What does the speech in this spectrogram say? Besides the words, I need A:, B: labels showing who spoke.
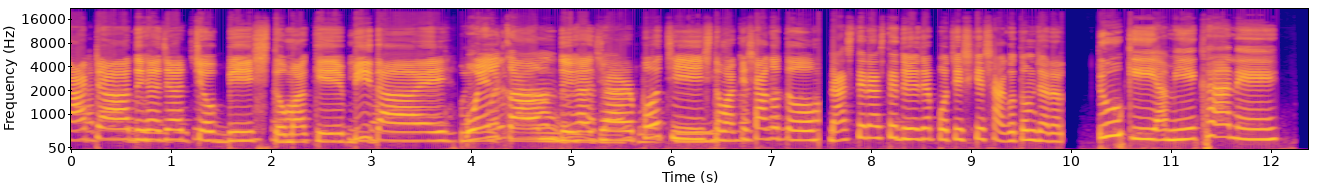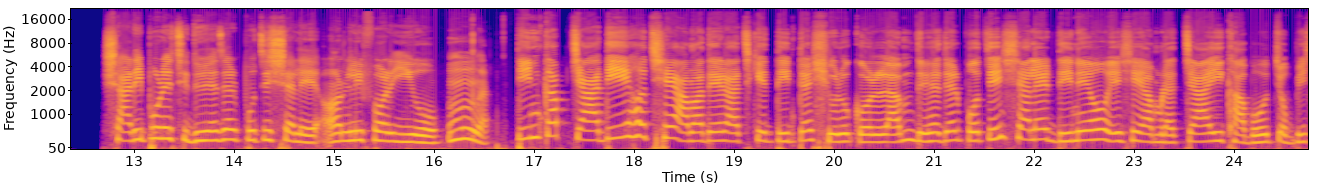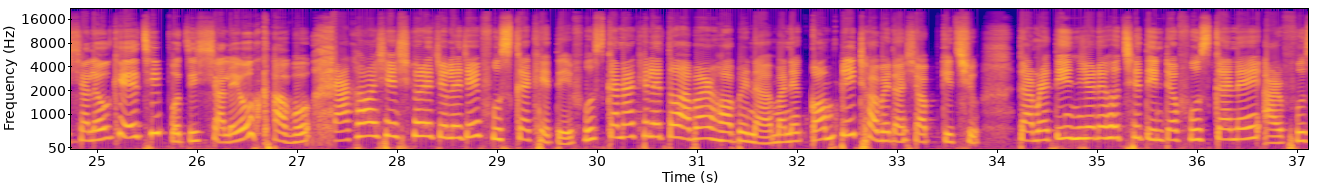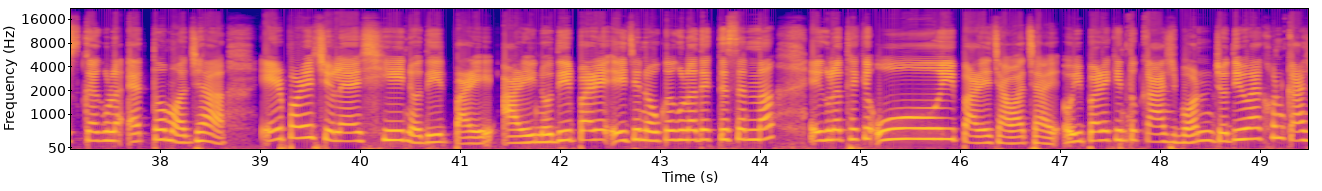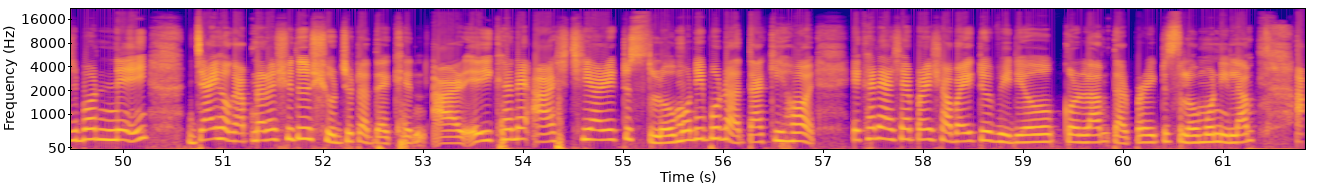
A: Tata দুই হাজার চব্বিশ তোমাকে বিদায়। ওয়েলকাম দুই হাজার পঁচিশ তোমাকে স্বাগতম। নাচতে নাচতে দুই হাজার পঁচিশ কে স্বাগতম জানাল
B: টুকি আমি এখানে।
A: শাড়ি পরেছি দুই হাজার পঁচিশ সালে অনলি ফর ইউ তিন কাপ চা দিয়ে হচ্ছে আমাদের আজকের দিনটা শুরু করলাম। দুই হাজার পঁচিশ সালের দিনেও এসে আমরা চাই খাব। চব্বিশ সালেও খেয়েছি, পঁচিশ সালেও খাব। চা খাওয়া শেষ করে চলে যাই ফুচকা খেতে। ফুচকা না খেলে তো আবার হবে না মানে কমপ্লিট হবে না সব কিছু তো আমরা তিনজনে হচ্ছে তিনটা ফুচকা নেই, আর ফুচকাগুলো এত মজা। এরপরে চলে আসি নদীর পাড়ে। আর এই নদীর পাড়ে এই যে নৌকাগুলো দেখতেছেন না, এগুলো থেকে ওই পাড়ে যাওয়া যায়। ওই পারে কিন্তু কাশবন, যদিও এখন কাশবন নেই। যাই হোক, আপনারা শুধু সূর্যটা দেখেন। আর এইখানে আসছি আর একটু স্লোমো নিব না, তা কি হয়? এখানে আসার পরে সবাই একটু ভিডিও করলাম, তারপরে একটু স্লোমো নিলাম।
